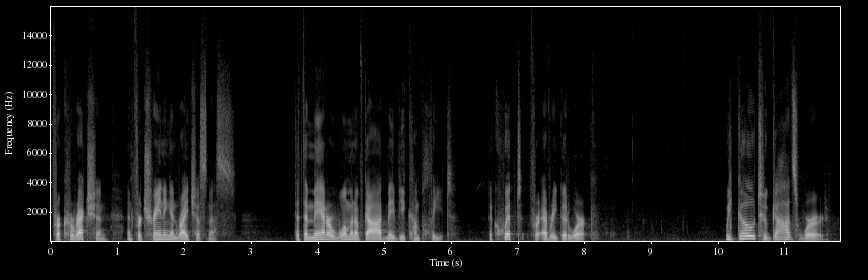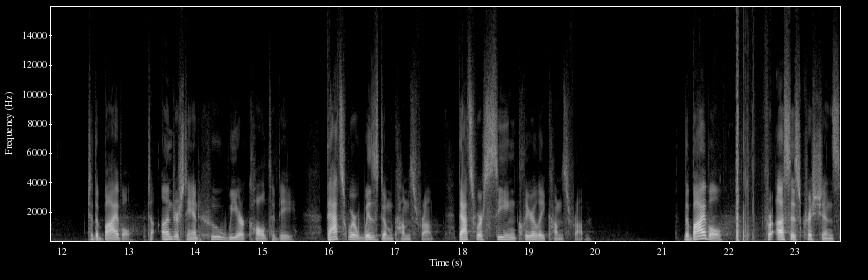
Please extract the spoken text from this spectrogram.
for correction, and for training in righteousness that the man or woman of God may be complete, equipped for every good work. We go to God's Word, to the Bible, to understand who we are called to be. That's where wisdom comes from. That's where seeing clearly comes from. The Bible, for us as Christians,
